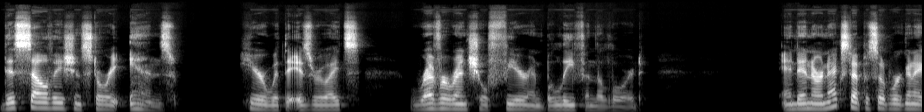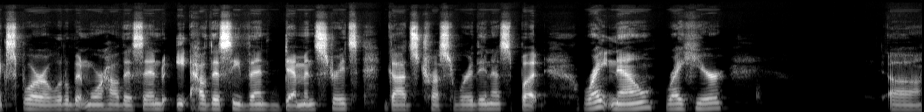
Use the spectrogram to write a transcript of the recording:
This salvation story ends here with the Israelites' reverential fear and belief in the Lord. And in our next episode, we're going to explore a little bit more how this end, how this event demonstrates God's trustworthiness. But right now, right here, uh,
